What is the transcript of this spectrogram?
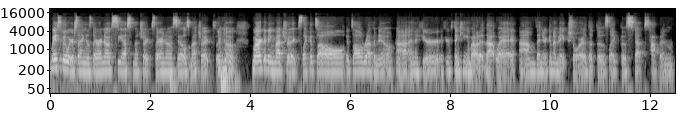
basically what you're saying is there are no cs metrics there are no sales metrics there are no marketing metrics like it's all it's all revenue. Uh, and if you're if you're thinking about it that way um, then you're going to make sure that those like those steps happen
